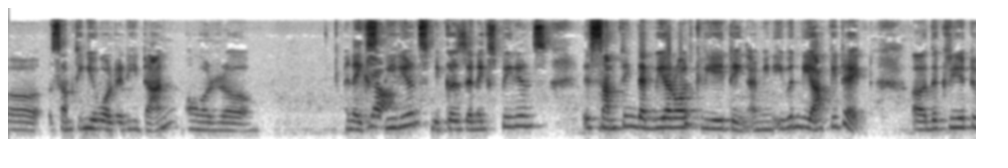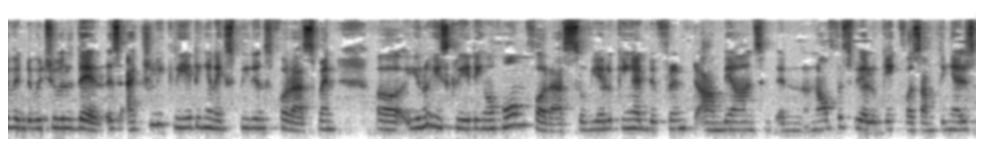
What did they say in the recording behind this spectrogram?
uh, something you've already done or uh, an experience yeah. because an experience is something that we are all creating. I mean even the architect uh, the creative individual there is actually creating an experience for us when uh, you know he's creating a home for us. So we are looking at different ambience in an office. We are looking for something else.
